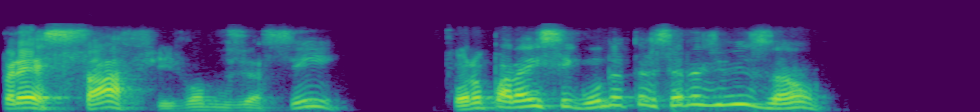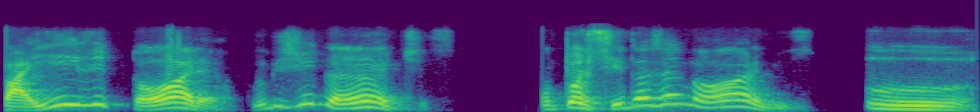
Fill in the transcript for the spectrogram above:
pré-SAF, vamos dizer assim, foram parar em segunda, terceira divisão. Bahia e Vitória, clubes gigantes, com torcidas enormes. O,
